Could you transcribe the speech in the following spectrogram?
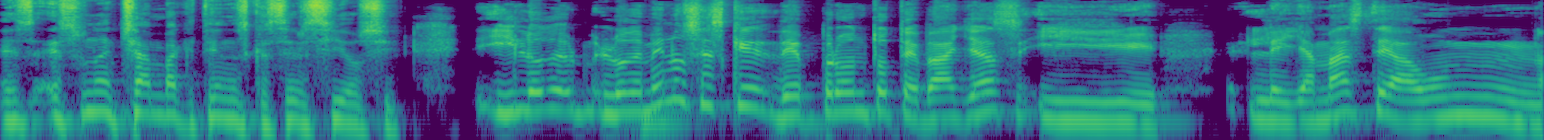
Es, es, una chamba que tienes que hacer sí o sí. Y lo de, lo de menos es que de pronto te vayas y le llamaste a un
